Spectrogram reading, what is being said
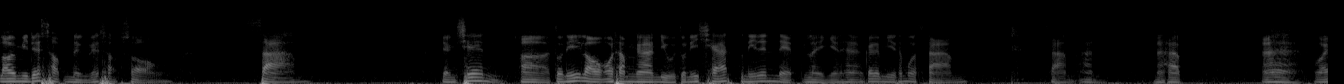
เรามี desktop 1 desktop 2 3 อย่างเช่นตัวนี้เราเอาทำงานอยู่ตัวนี้แชทตัวนี้เล่นเน็ตอะไรอย่างเงี้ยนะฮะก็จะมีทั้งหมด 3 3 อันนะครับอ่าไว้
